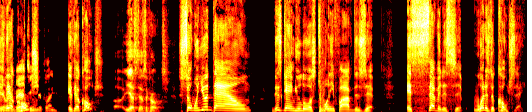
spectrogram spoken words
is Yeah, there like a a bad coach? team they're playing. Is there a coach? Uh, yes, there's a coach. So when you're down, this game you lost 25 to zip. It's seven to zip. What does the coach say?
